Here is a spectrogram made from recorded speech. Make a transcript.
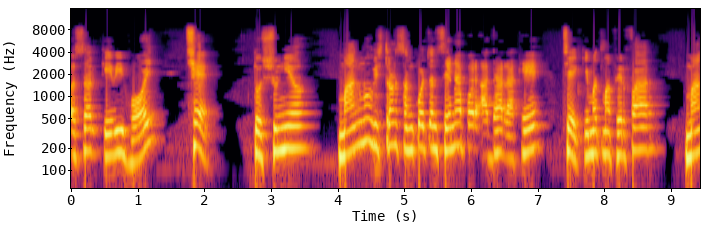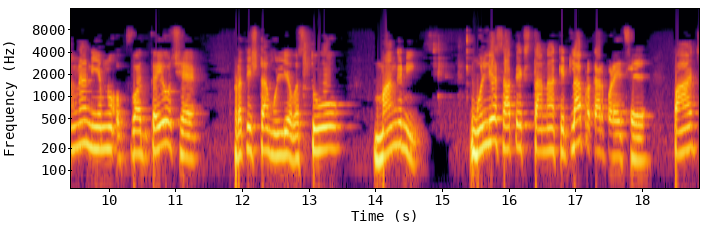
અસર કેવી હોય છે? તો શૂન્ય, માંગનું વિસ્તરણ સંકોચન સેના પર આધાર રાખે છે. કિંમતમાં ફેરફાર, માંગના નિયમનો અપવાદ કયો છે? પ્રતિષ્ઠા મૂલ્ય વસ્તુઓ, માંગની મૂલ્ય સાપેક્ષતાના કેટલા પ્રકાર પડે છે? પાંચ,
